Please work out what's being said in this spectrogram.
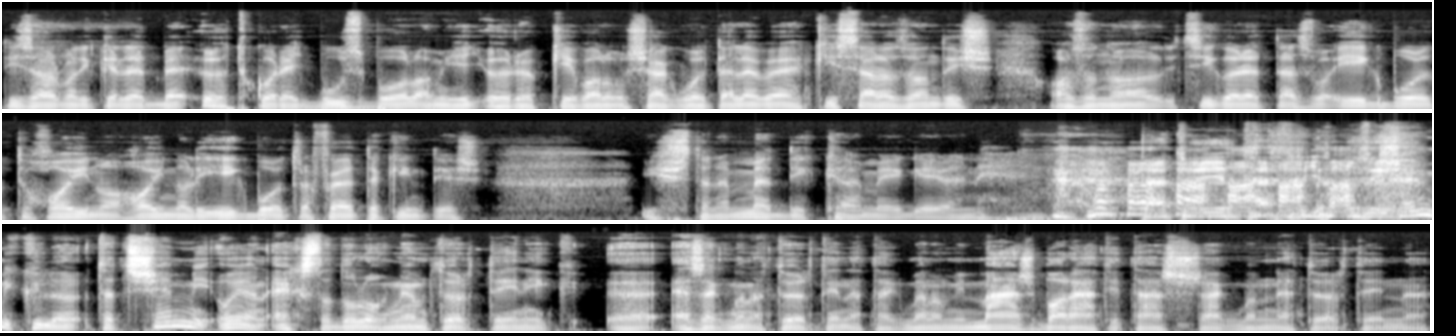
13. keletbe ötkor egy buszból, ami egy örökké valóság volt eleve, kiszáll az Andris, azonnal cigarettázva égbolt, hajna, hajnali égboltra feltekintés, Istenem, meddig kell még élni? tehát, hogy, tehát, hogy azért... semmi külön, tehát semmi olyan extra dolog nem történik ezekben a történetekben, ami más baráti társaságban ne történne.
